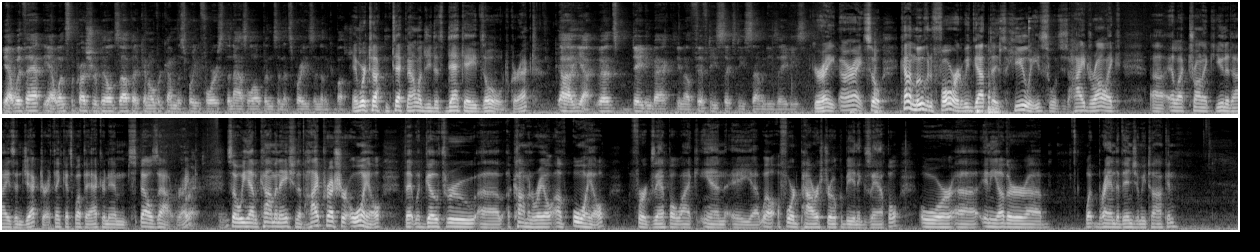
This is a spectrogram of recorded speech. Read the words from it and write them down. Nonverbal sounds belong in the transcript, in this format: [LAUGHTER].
Yeah, with that, yeah, once the pressure builds up, it can overcome the spring force. The nozzle opens and it sprays into the combustion. And we're talking technology that's decades old, correct? Uh, yeah, it's dating back, you know, 50s, 60s, 70s, 80s. Great. All right. So, kind of moving forward, we've got these HEUIs, which is hydraulic uh, electronic unitized injector. I think that's what the acronym spells out, right? Correct. So we have a combination of high pressure oil that would go through uh, a common rail of oil. For example, like in a uh, well, a Ford Power Stroke would be an example, or uh, any other. Uh, what brand of engine we talking?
